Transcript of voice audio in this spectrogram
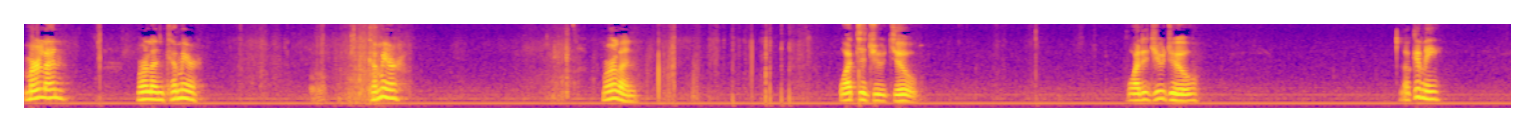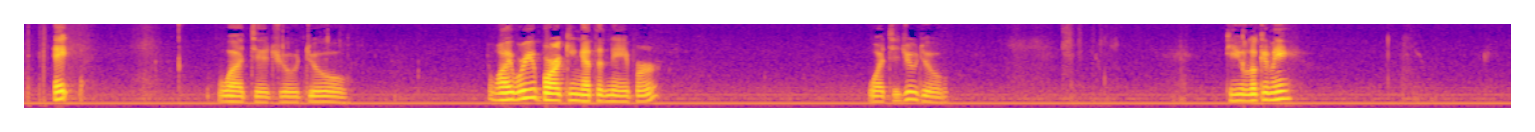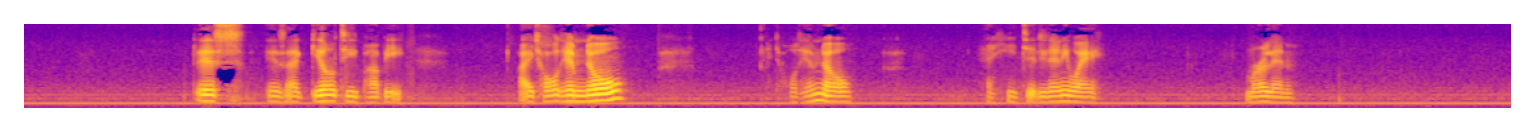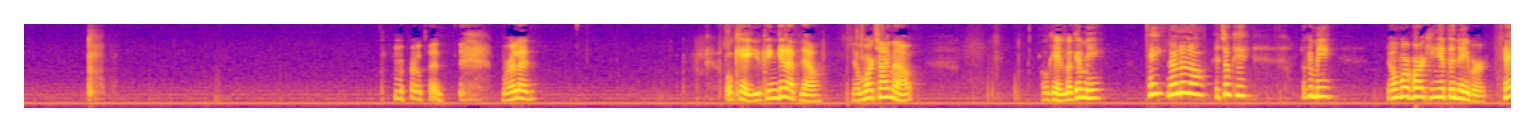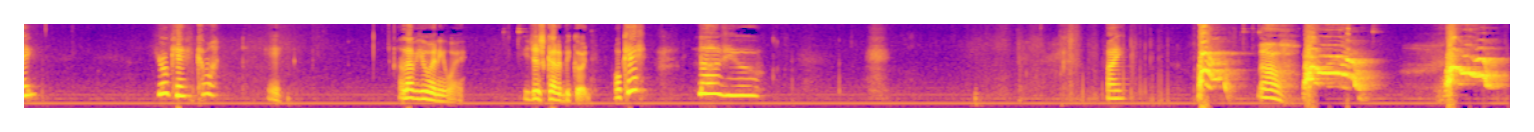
Merlin. Merlin, come here. Come here. Merlin. What did you do? What did you do? Look at me. Hey. What did you do? Why were you barking at the neighbor? What did you do? Can you look at me? This is a guilty puppy. I told him no. I told him no. And he did it anyway. Merlin. Merlin. Merlin. Okay, you can get up now. No more time out. Okay, look at me. Hey, no, no, no. It's okay. Look at me. No more barking at the neighbor. Hey. You're okay. Come on. Hey. I love you anyway. You just gotta be good. Okay? Love you. Bye. Oh.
